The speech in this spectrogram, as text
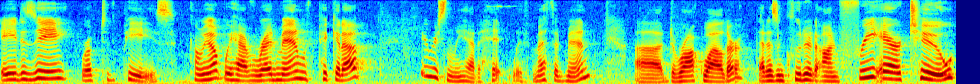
A to Z, we're up to the P's. Coming up, we have Redman with Pick It Up. He recently had a hit with Method Man, uh, Da Rockwilder. That is included on Free Air 2,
